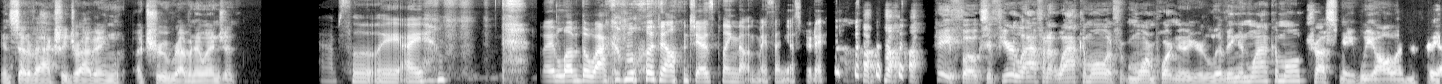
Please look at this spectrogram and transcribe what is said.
instead of actually driving a true revenue engine. Absolutely. I I love the whack-a-mole analogy. I was playing that with my son yesterday. hey, folks, if you're laughing at whack-a-mole, or more importantly, you're living in whack-a-mole, trust me, we all understand.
